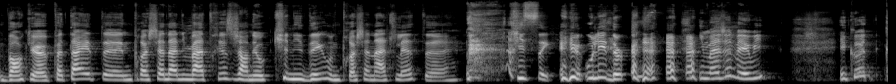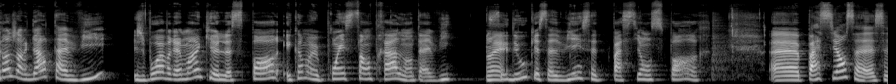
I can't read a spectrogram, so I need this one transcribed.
Donc, euh, peut-être une prochaine animatrice, j'en ai aucune idée, ou une prochaine athlète, euh, qui sait, ou les deux. Imagine, ben oui. Écoute, quand je regarde ta vie, je vois vraiment que le sport est comme un point central dans ta vie. C'est de où que ça vient, cette passion sport? passion, ça, ça,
